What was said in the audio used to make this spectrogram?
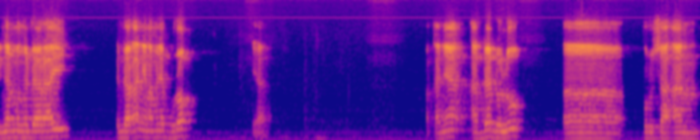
dengan mengendarai kendaraan yang namanya buruk ya. Makanya ada dulu eh, perusahaan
